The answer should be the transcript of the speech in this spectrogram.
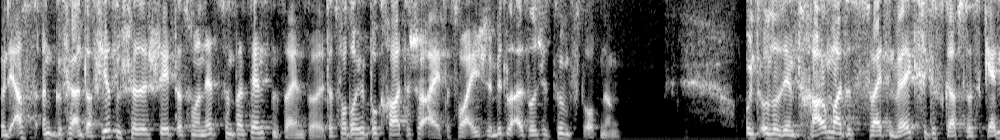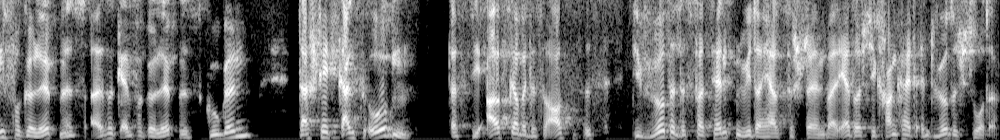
und erst ungefähr an der vierten Stelle steht, dass man nicht zum Patienten sein soll. Das war der hippokratische Eid. Das war eigentlich eine mittelalterliche Zunftordnung. Und unter dem Trauma des Zweiten Weltkrieges gab es das Genfer Gelöbnis, also Genfer Gelöbnis, googeln. Da steht ganz oben, dass die Aufgabe des Arztes ist, die Würde des Patienten wiederherzustellen, weil er durch die Krankheit entwürdigt wurde.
